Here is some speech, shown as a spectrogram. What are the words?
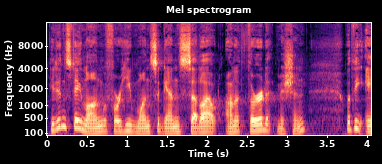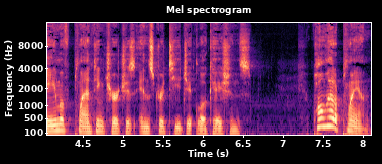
he didn't stay long before he once again set out on a third mission with the aim of planting churches in strategic locations. Paul had a plan.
